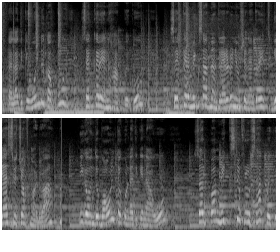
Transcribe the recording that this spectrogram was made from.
ಉಂಟಲ್ಲ, ಅದಕ್ಕೆ ಒಂದು ಕಪ್ಪು ಸಕ್ಕರೆಯನ್ನು ಹಾಕಬೇಕು. ಸಕ್ಕರೆ ಮಿಕ್ಸ್ ಆದ ನಂತರ ಎರಡು ನಿಮಿಷದ ನಂತರ ಗ್ಯಾಸ್ ಸ್ವಿಚ್ ಆಫ್ ಮಾಡುವ. ಈಗ ಒಂದು ಬೌಲ್ ತಗೊಂಡು ಅದಕ್ಕೆ ನಾವು ಸ್ವಲ್ಪ ಮಿಕ್ಸ್ಡ್ ಫ್ರೂಟ್ಸ್ ಹಾಕಬೇಕು.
